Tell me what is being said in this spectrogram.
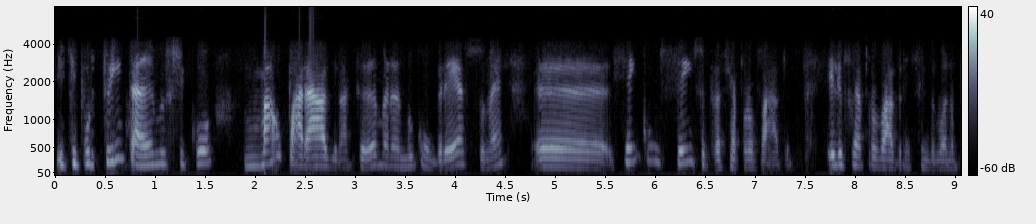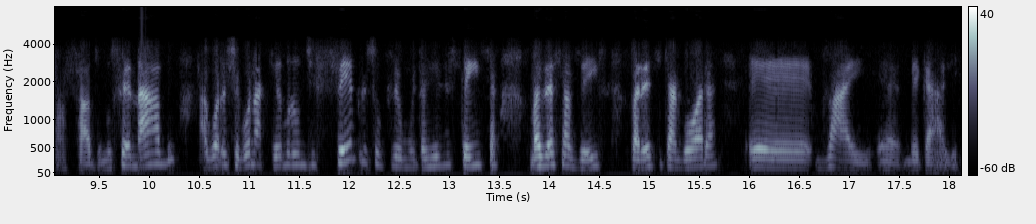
e que por 30 anos ficou mal parado na Câmara, no Congresso, né, uh, sem consenso para ser aprovado. Ele foi aprovado no fim do ano passado no Senado, agora chegou na Câmara, onde sempre sofreu muita resistência, mas dessa vez parece que agora é, vai, é, Megali.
